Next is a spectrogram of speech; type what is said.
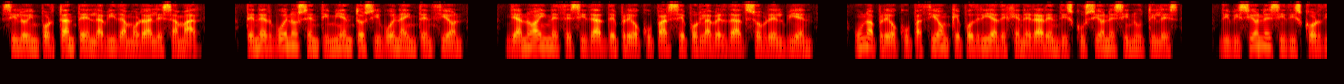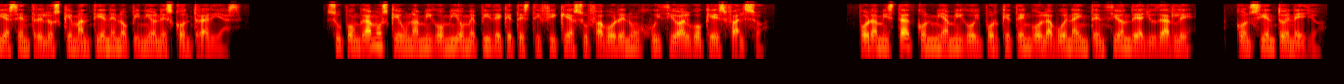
si lo importante en la vida moral es amar, tener buenos sentimientos y buena intención, ya no hay necesidad de preocuparse por la verdad sobre el bien, una preocupación que podría degenerar en discusiones inútiles, divisiones y discordias entre los que mantienen opiniones contrarias. Supongamos que un amigo mío me pide que testifique a su favor en un juicio algo que es falso. Por amistad con mi amigo y porque tengo la buena intención de ayudarle, consiento en ello.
